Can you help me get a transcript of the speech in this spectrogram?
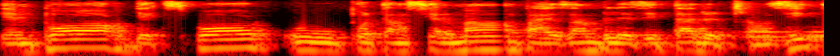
d'import, d'export ou potentiellement par exemple les États de transit,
